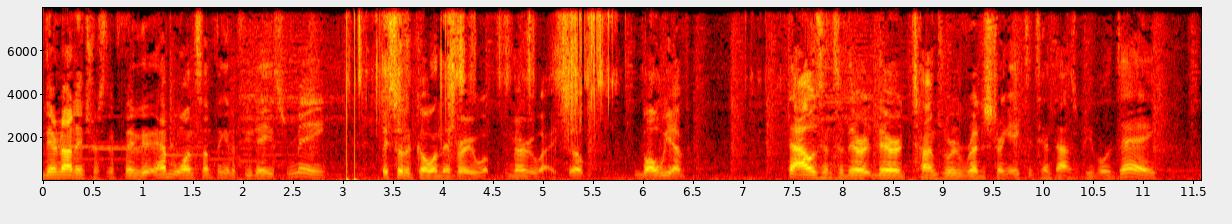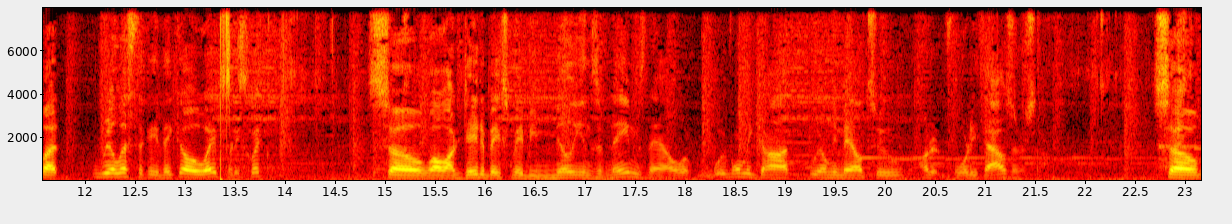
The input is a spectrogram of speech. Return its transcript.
they're not interested. If they haven't won something in a few days from me, they sort of go on their very merry way. So while we have thousands, and there, there are times we're registering eight to 10,000 people a day, but realistically, they go away pretty quickly. So while our database may be millions of names now, we've only got, we only mail to 140,000 or so. So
